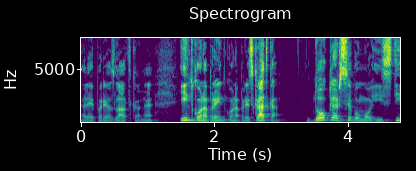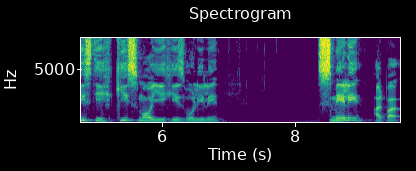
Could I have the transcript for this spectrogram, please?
reperja Zlatka. Ne, in tako naprej. In tako naprej. Skratka, dokler se bomo iz tistih, ki smo jih izvolili, smeli ali pa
